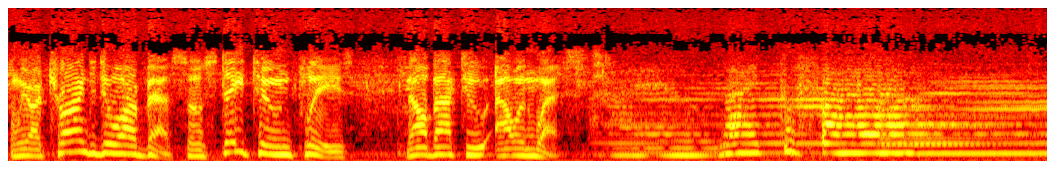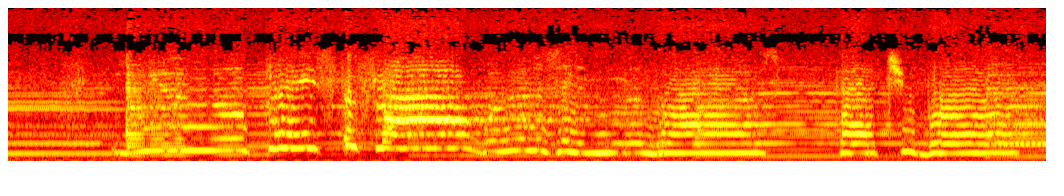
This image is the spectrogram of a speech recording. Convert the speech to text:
and we are trying to do our best. So stay tuned, please. Now back to Alan West. Place the flowers in the vase that you brought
